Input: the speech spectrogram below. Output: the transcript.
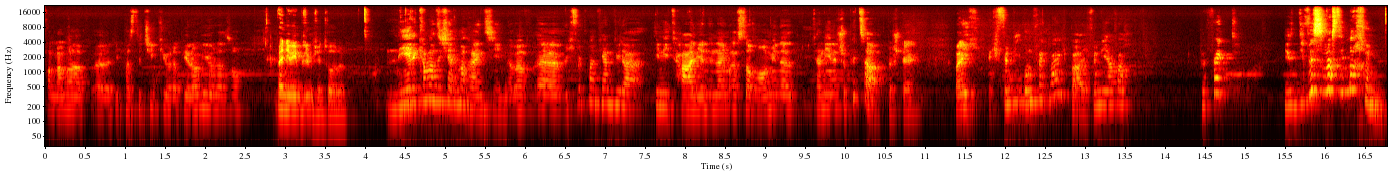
von Mama äh, die Pasticci oder Pierogi oder so. Benjamin Blümchentorte. Nee, die kann man sich ja immer reinziehen, aber äh, ich würde mal gern wieder in Italien in einem Restaurant mir eine italienische Pizza bestellen. Weil ich, ich finde die unvergleichbar. Ich finde die einfach perfekt. Die, die wissen, was die machen.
